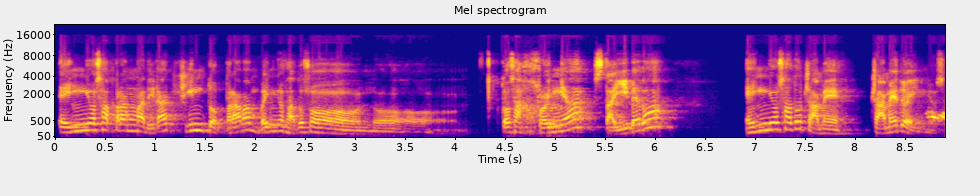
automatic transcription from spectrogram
ένιωσα πραγματικά και το πράγμα που ένιωσα τόσο, τόσα χρόνια στα γήπεδα, ένιωσα το τσαμέ. Τσαμέ το ένιωσα.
